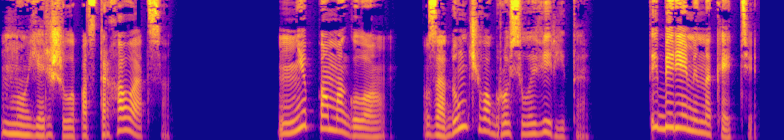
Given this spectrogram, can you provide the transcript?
но я решила подстраховаться. «Не помогло», — задумчиво бросила Верита. «Ты беременна, Кэти.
